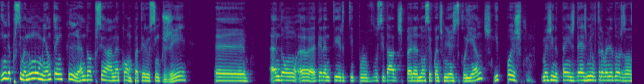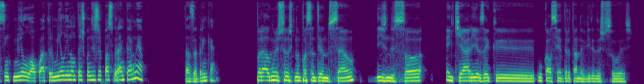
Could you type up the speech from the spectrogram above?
Ainda por cima, num momento em que andam a pressionar na COM para ter o 5G, uh, andam a garantir tipo velocidades para não sei quantos milhões de clientes e depois, imagina, tens 10 mil trabalhadores ou 5 mil ou 4 mil e não tens condições para assegurar a internet. Estás a brincar. Para algumas pessoas que não possam ter noção, diz-nos só em que áreas é que o call center está na vida das pessoas.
